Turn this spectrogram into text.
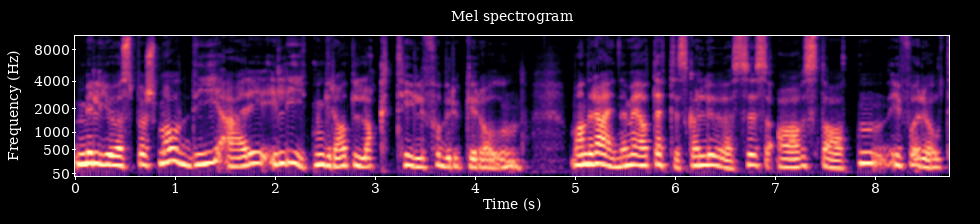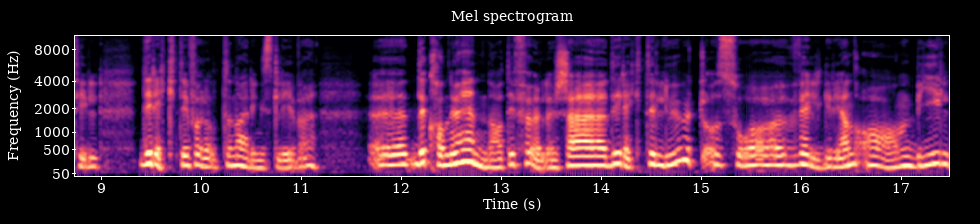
miljøspørsmål de er i, i liten grad lagt til forbrukerrollen. Man regner med at dette skal løses av staten i forhold til, direkte i forhold til næringslivet. Eh, Det kan jo hende at de føler seg direkte lurt, og så velger de en annen bil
